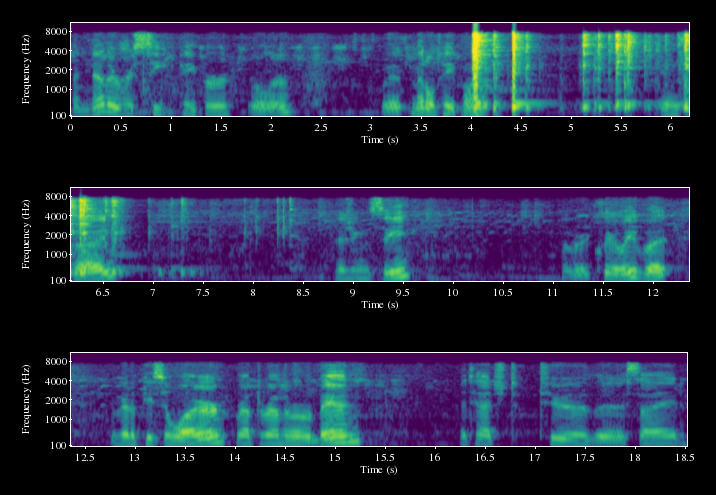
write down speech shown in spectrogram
another receipt paper roller with metal tape on it inside. As you can see, very clearly, but I've got a piece of wire wrapped around the rubber band attached to the side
